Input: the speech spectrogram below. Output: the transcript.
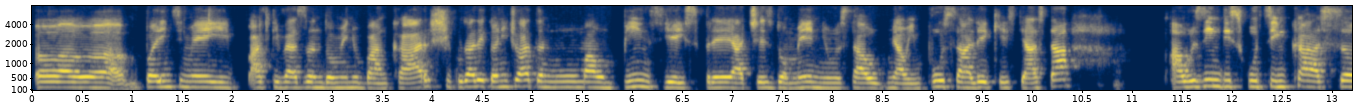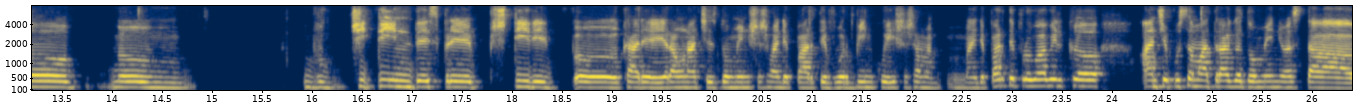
Uh, părinții mei activează în domeniul bancar și cu toate că niciodată nu m-au împins ei spre acest domeniu sau mi-au impus să aleg chestia asta, auzind discuții în casă, um, citind despre știri uh, care erau în acest domeniu și așa mai departe, vorbind cu ei și așa mai, mai departe, probabil că a început să mă atragă domeniul ăsta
